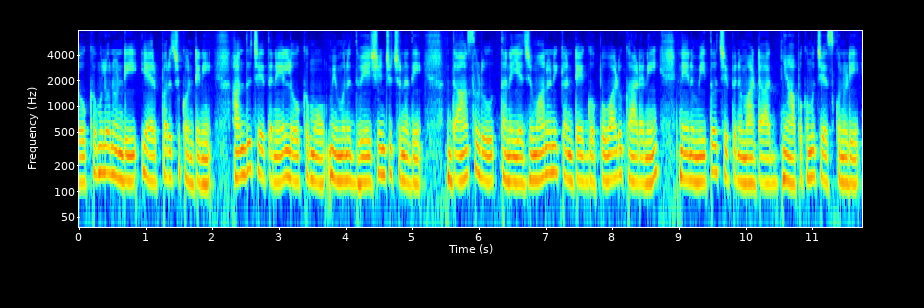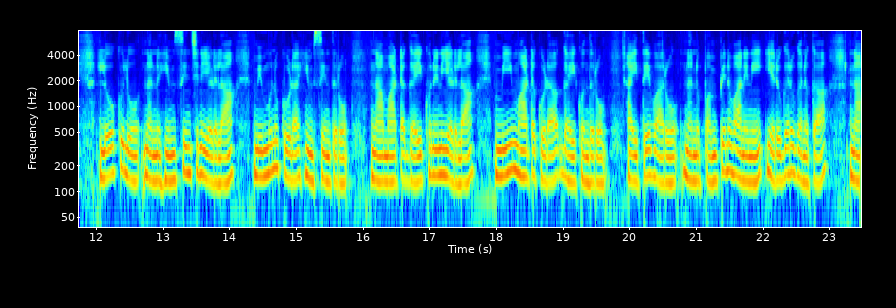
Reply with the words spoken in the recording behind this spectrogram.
లోకములో నుండి ఏర్పరచుకొంటిని. అందుచేతనే లోకము మిమ్మను ద్వేషించుచున్నది. దాసుడు తన యజమానుని కంటే గొప్పవాడు కాడని నేను మీతో చెప్పిన మాట జ్ఞాపకము చేసుకునుడి. లోకులు నన్ను హింసించిన ఎడల మిమ్మును కూడా హింసింతురు. నా మాట గైకొనిన ఎడల మీ మాట కూడా గైకొందురు. అయితే వారు నన్ను పంపిన వానిని ఎరుగరు గనుక నా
